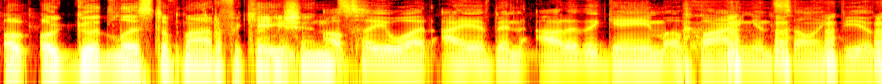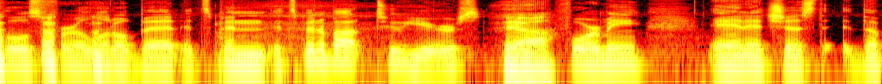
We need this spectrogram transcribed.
a, a good list of I mean, modifications? I'll tell you what, I have been out of the game of buying and selling vehicles for a little bit. It's been it's been about 2 years Yeah. for me and it's just the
